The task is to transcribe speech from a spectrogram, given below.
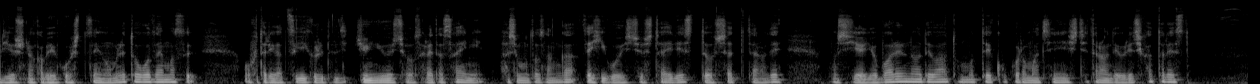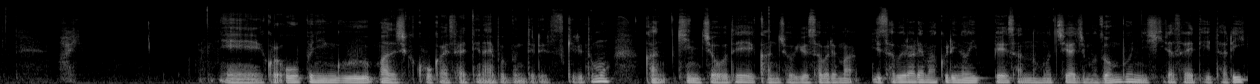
有吉の壁ご出演おめでとうございます。お二人が次来るで準優勝された際に橋本さんがぜひご一緒したいですっておっしゃってたのでもしや呼ばれるのではと思って心待ちにしてたので嬉しかったですと。はい。えー、これオープニングまでしか公開されていない部分でですけれども緊張で感情を揺さぶれ、ま、揺さぶられまくりの一平さんの持ち味も存分に引き出されていたり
